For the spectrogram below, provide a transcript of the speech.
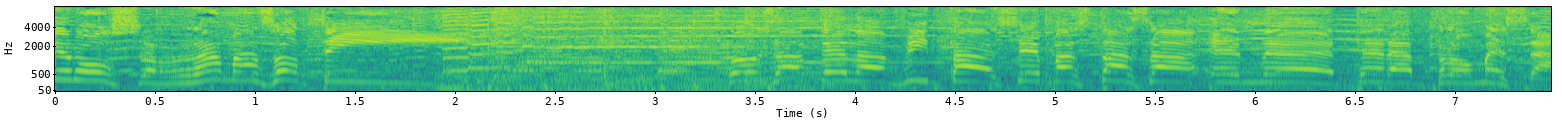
Eros Ramazzotti. Cosa della vita, Sebastasa en eh, Terra Promessa.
